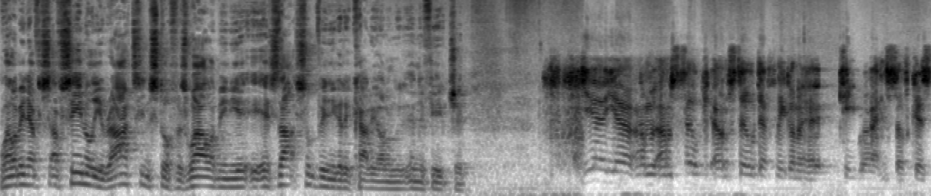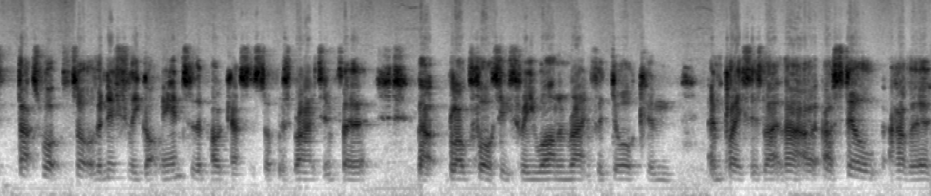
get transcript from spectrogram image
Well, I mean, I've, I've seen all your writing stuff as well. I mean, is that something you're going to carry on in the future? Yeah, yeah, I'm, I'm still, I'm still definitely going to keep writing stuff because that's what sort of initially got me into the podcast and stuff was writing for that blog four two three one and writing for Duck and and places like that. I, I still have a.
